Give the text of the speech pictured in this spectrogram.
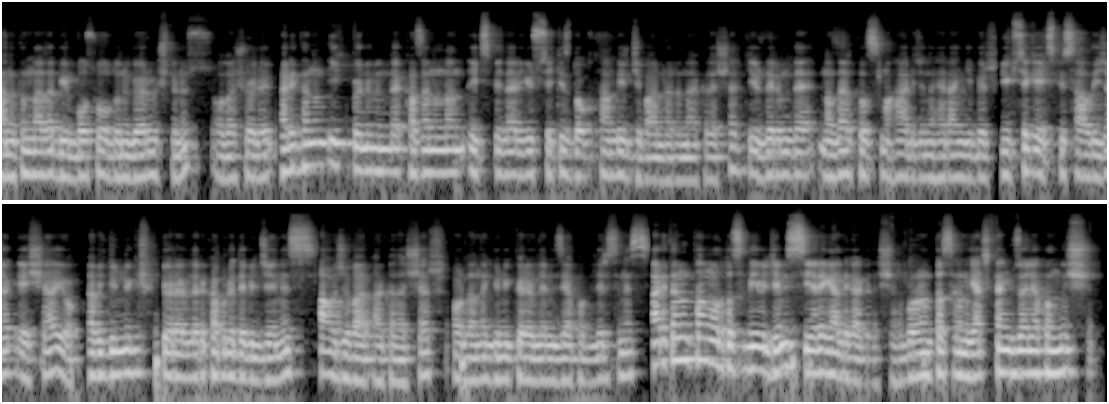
tanıtımlarda bir boss olduğunu görmüştünüz. O da şöyle haritanın ilk bölümünde kazanılan XP'ler 108-91 civarlarında arkadaşlar ki üzerimde nazar tılsımı haricinde herhangi bir yüksek XP sağlayacak eşya yok. Tabi günlük görevleri kabul edebileceğiniz avcı var arkadaşlar. Oradan da günlük görevlerinizi yapabilirsiniz. Haritanın tam ortası diyebileceğimiz yere geldik arkadaşlar. Buranın tasarımı gerçekten güzel yapılmış.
